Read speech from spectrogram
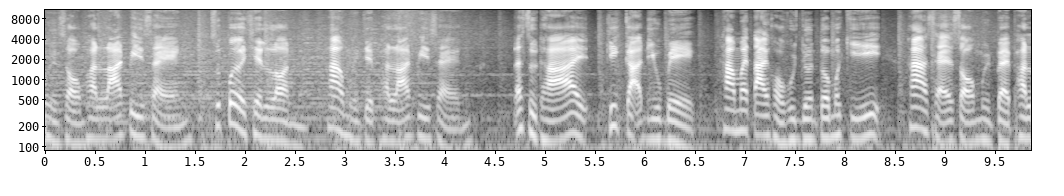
52,000 ล้านปีแสง ซูเปอร์เชนลอน 57,000 ล้านปีแสง และสุดท้ายกิกะดิวเบกท่าไม่ตายของหุ่นยนต์ตัวเมื่อกี้ 528,000 ล้าน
